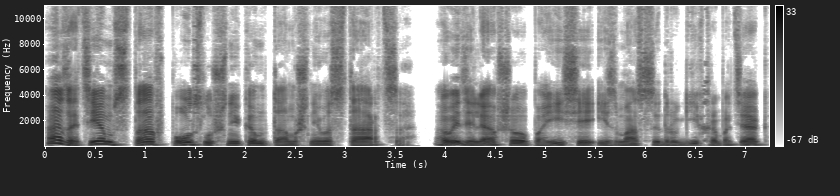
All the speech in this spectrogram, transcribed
а затем став послушником тамошнего старца, выделявшего Паисия из массы других работяг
